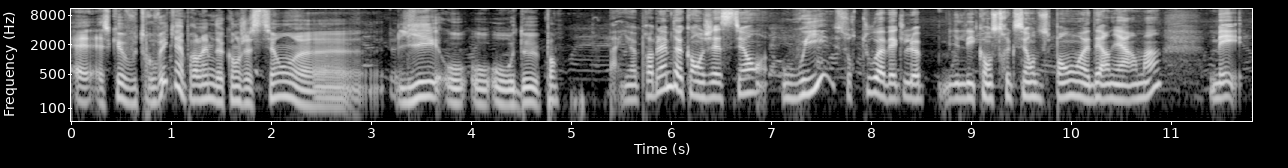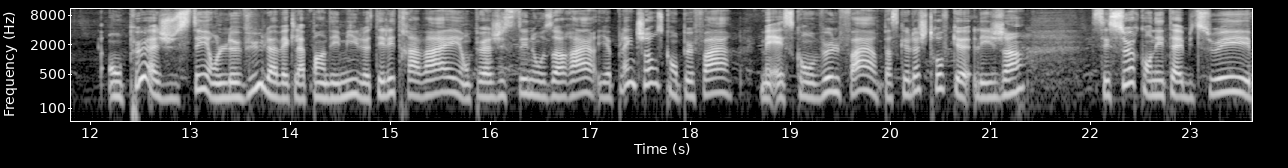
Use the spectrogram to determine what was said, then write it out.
Est-ce que vous trouvez qu'il y a un problème de congestion euh, lié aux deux ponts? Ben, il y a un problème de congestion, oui, surtout avec les constructions du pont euh, dernièrement, mais on peut ajuster, on l'a vu là, avec la pandémie, le télétravail, on peut ajuster nos horaires. Il y a plein de choses qu'on peut faire, mais est-ce qu'on veut le faire? Parce que là, je trouve que les gens, c'est sûr qu'on est habitué,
